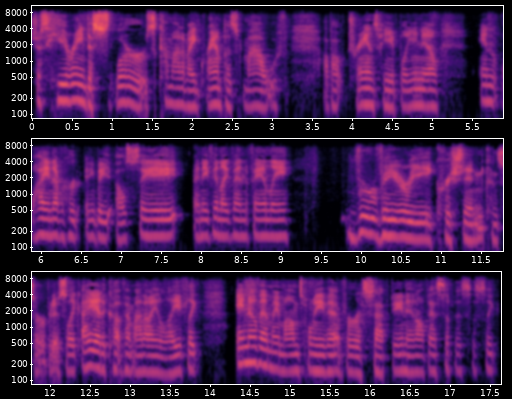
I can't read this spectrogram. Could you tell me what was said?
just hearing the slurs come out of my grandpa's mouth about trans people, you know, and why I never heard anybody else say anything like that family. We're very Christian conservatives. Like I had to cut them out of my life. Like I know that my mom told me that for accepting and all that stuff. It's just like,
